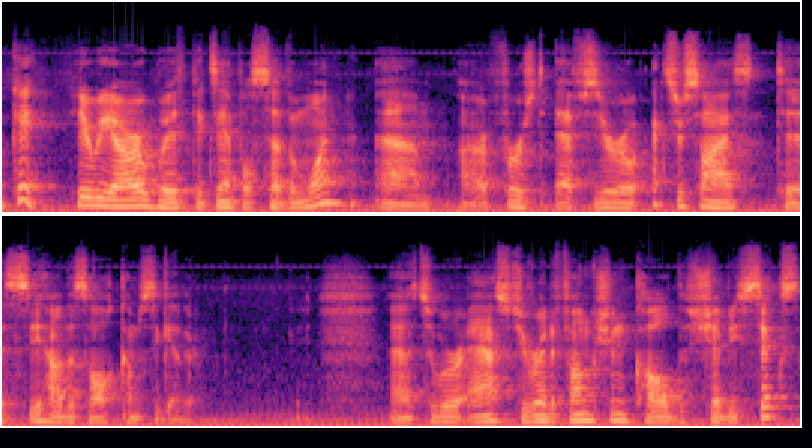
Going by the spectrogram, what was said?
Okay, here we are with example 7.1, um, our first fzero exercise to see how this all comes together. Uh, so we're asked to write a function called Chebyshev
